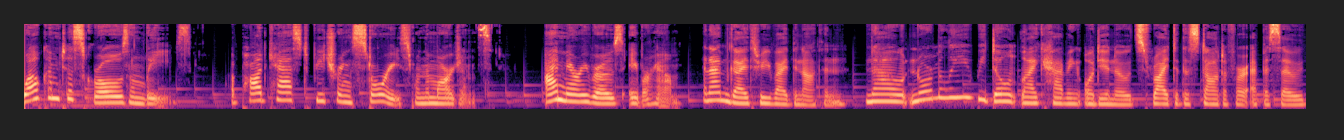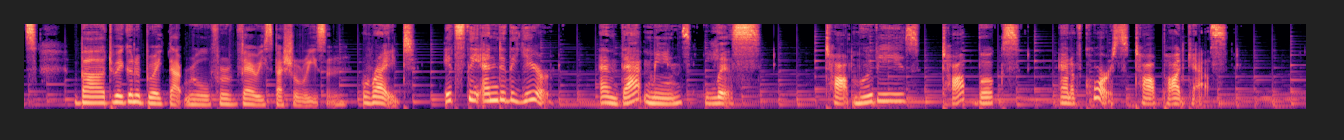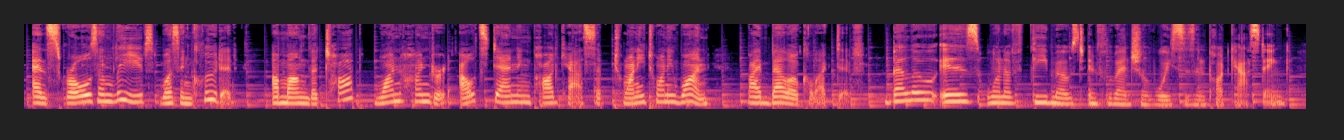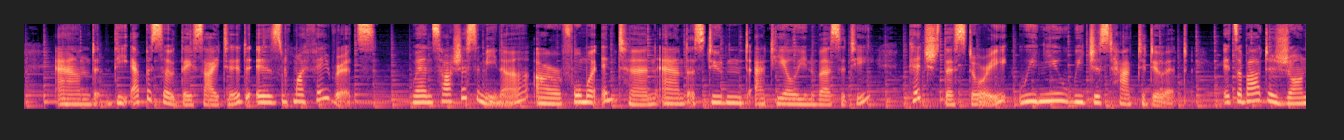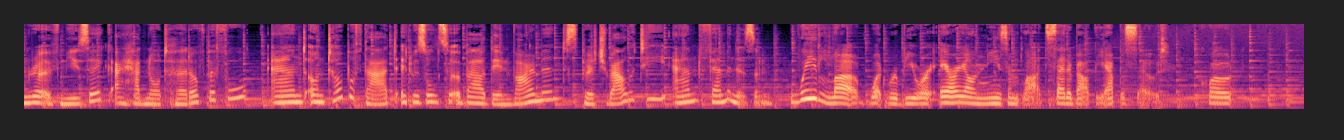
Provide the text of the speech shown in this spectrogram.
Welcome to Scrolls and Leaves, a podcast featuring stories from the margins. I'm Mary Rose Abraham. And I'm Gayatri Vaidyanathan. Now, normally we don't like having audio notes right at the start of our episodes, but we're going to break that rule for a very special reason. Right. It's the end of the year, and that means lists top movies, top books, and of course, top podcasts. And Scrolls and Leaves was included among the top 100 outstanding podcasts of 2021 by Bello Collective. Bello is one of the most influential voices in podcasting, and the episode they cited is one of my favorites. When Sasha Semina, our former intern and a student at Yale University, pitched this story, we knew we just had to do it. It's about a genre of music I had not heard of before, and on top of that, it was also about the environment, spirituality, and feminism. We love what reviewer Ariel Niesenblatt said about the episode. Quote,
